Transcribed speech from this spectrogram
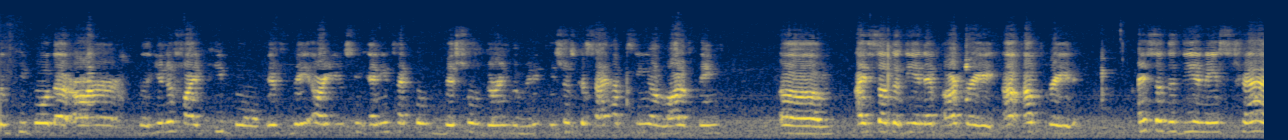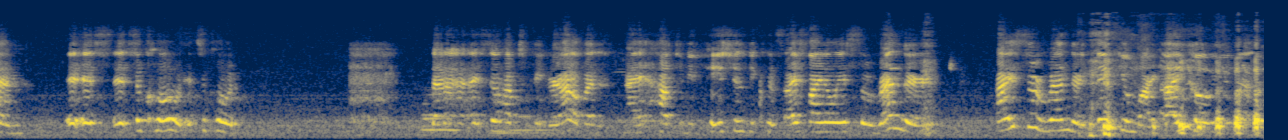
the people that are the unified people if they are using any type of visual during the meditations because I have seen a lot of things. Um, I saw the DNA upgrade. Uh, upgrade. I saw the DNA strand. It, it's it's a code. It's a code that I, I still have to figure out, but I have to be patient because I finally surrendered. I surrendered. Thank you, Mike. I owe you that.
